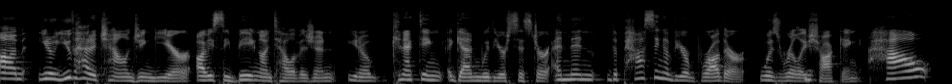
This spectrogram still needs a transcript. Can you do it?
Um, you know, you've had a challenging year, obviously being on television, you know, connecting again with your sister, and then the passing of your brother was really shocking. How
